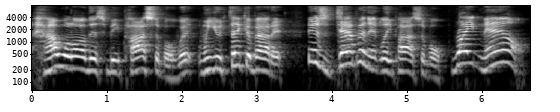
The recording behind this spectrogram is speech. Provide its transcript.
How will all this be possible? When you think about it, it's definitely possible right now.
